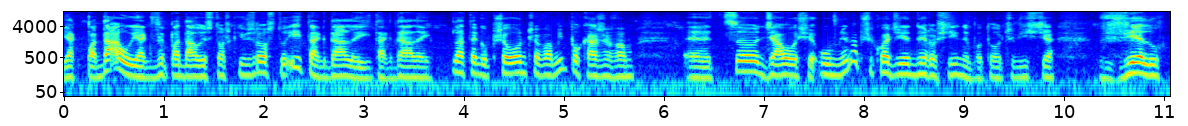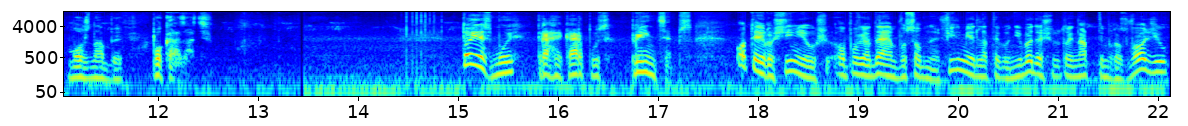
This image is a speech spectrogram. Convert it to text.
Jak padały, jak wypadały stożki wzrostu i tak dalej, i tak dalej. Dlatego przełączę wam i pokażę wam, e, co działo się u mnie na przykładzie jednej rośliny, bo to oczywiście w wielu można by pokazać. To jest mój Trachycarpus princeps. O tej roślinie już opowiadałem w osobnym filmie, dlatego nie będę się tutaj nad tym rozwodził.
